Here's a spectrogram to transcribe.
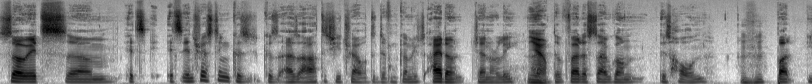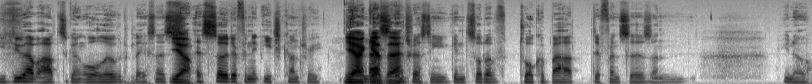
So it's um it's it's interesting because because as artists you travel to different countries. I don't generally. Uh, Yeah. the furthest I've gone is Holland, hmm but you do have artists going all over the place, and it's Yeah. it's so different in each country. yeah i and get that's that interesting. You can sort of talk about differences and you know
